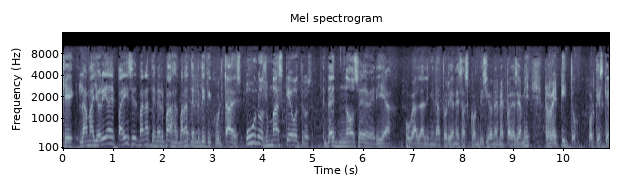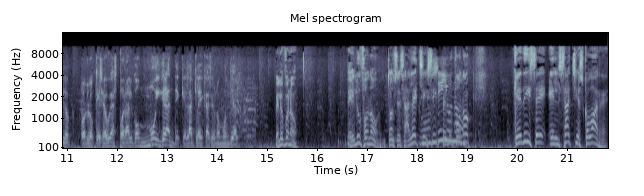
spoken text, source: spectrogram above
que la mayoría de países van a tener bajas, van a tener dificultades, unos más que otros, entonces no se debería jugar la eliminatoria en esas condiciones, me parece a mí. Repito, porque es que lo- por lo que se juega es por algo muy grande, que es la clasificación a un mundial. Pelufo no. Pelufo no. Entonces Alexis sí, sí y Pelufo un no. ¿Qué dice el Sachi Escobar?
